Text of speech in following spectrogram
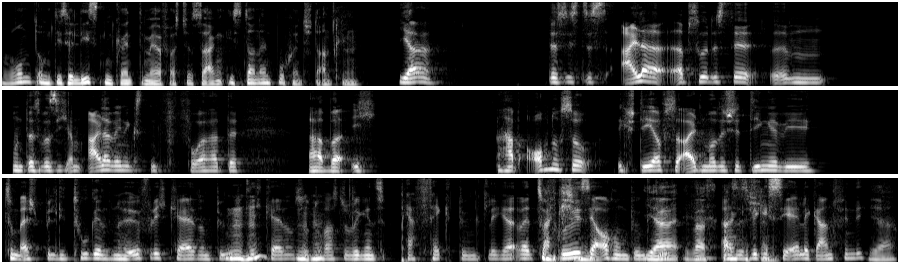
rund um diese Listen könnte man ja fast schon sagen, ist dann ein Buch entstanden. Ja, das ist das Allerabsurdeste ähm, und das, was ich am allerwenigsten vorhatte. Aber ich habe auch noch so, ich stehe auf so altmodische Dinge wie zum Beispiel die Tugenden Höflichkeit und Pünktlichkeit und so. Du warst übrigens perfekt pünktlich, ja? weil zu früh Dankeschön. ist ja auch unpünktlich. Ja, ich weiß. also es ist wirklich sehr elegant, finde ich. Ja.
